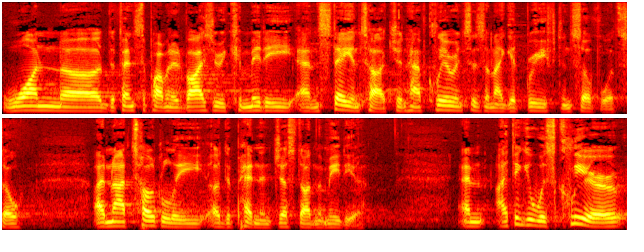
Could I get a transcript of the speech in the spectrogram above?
one uh, Defense Department advisory committee and stay in touch and have clearances and I get briefed and so forth. So I'm not totally uh, dependent just on the media. And I think it was clear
